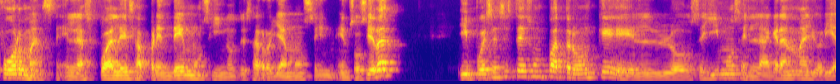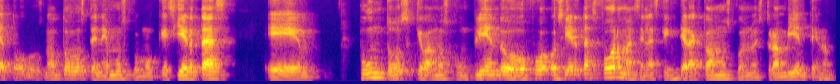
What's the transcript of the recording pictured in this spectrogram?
formas en las cuales aprendemos y nos desarrollamos en, en, sociedad. Y pues este es un patrón que lo seguimos en la gran mayoría todos, ¿no? Todos tenemos como que ciertas eh, puntos que vamos cumpliendo o, ciertas formas en las que interactuamos con nuestro ambiente, ¿no?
